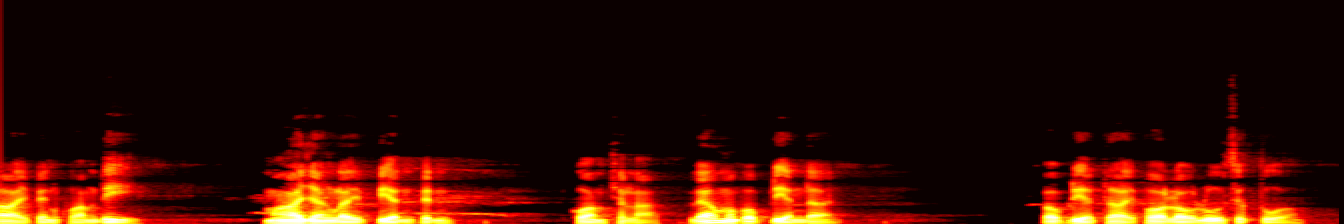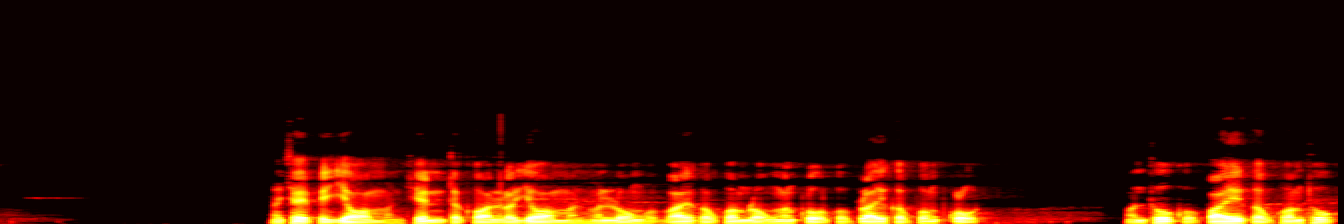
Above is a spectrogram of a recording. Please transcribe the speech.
ร้ายเป็นความดี มาอย่างไรเปลี่ยนเป็นความฉลาด แล้วมันก็เปลี่ยนได้เราเปลี่ยนได้เพราะเรารู้สึกตัวไม่ใช่ไปยอมมันเช่น แต่ก่อนเรายอมมันมันหลงกับไปกับความหลง มันโกรธกับไปกับความโกรธ มันทุกข์กับไปกับความทุกข์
